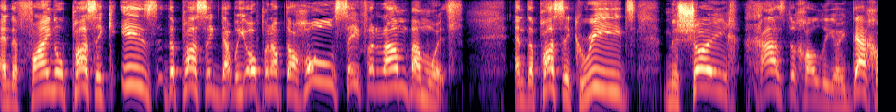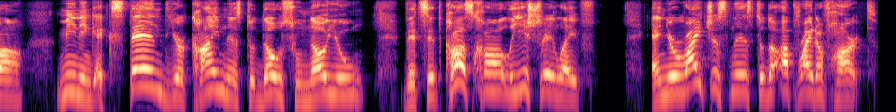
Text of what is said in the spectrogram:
And the final pasuk is the pasuk that we open up the whole Sefer Rambam with. And the pasuk reads, "Mishoich chazdecha meaning extend your kindness to those who know you, and your righteousness to the upright of heart."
